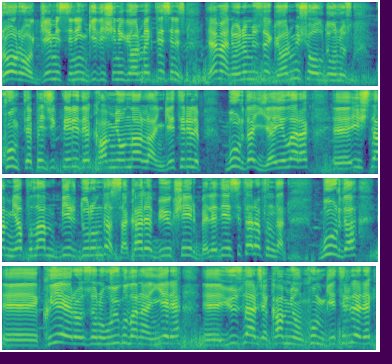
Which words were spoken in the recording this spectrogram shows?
Roro gemisinin gidişini görmektesiniz. Hemen önümüzde görmüş olduğunuz kum tepecikleri de kamyonlarla getirilip burada yayılarak e, işlem yapılan bir durumda Sakarya Büyükşehir Belediyesi tarafından burada e, kıyı erozyonu uygulanan yere e, yüzlerce kamyon kum getirilerek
